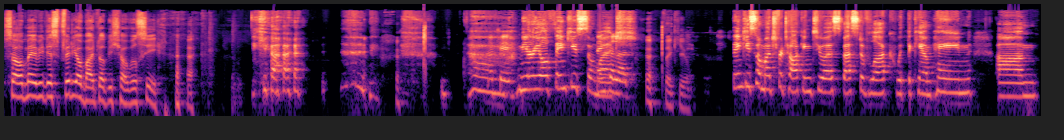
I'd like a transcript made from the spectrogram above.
So maybe this video might not be shown. We'll see. Yeah. okay. Muriel, thank you so Thanks much. thank you. Thank you so much for talking to us. Best of luck with the campaign. Um,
